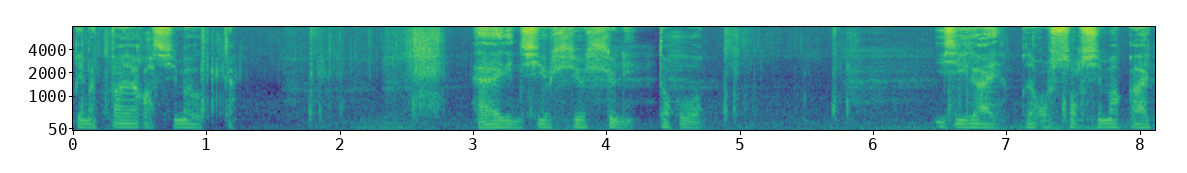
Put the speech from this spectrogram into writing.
qimаттариақарсимагукка хаагин сиуллиуллуни тоқуоқ исигай qerussорсимақаат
